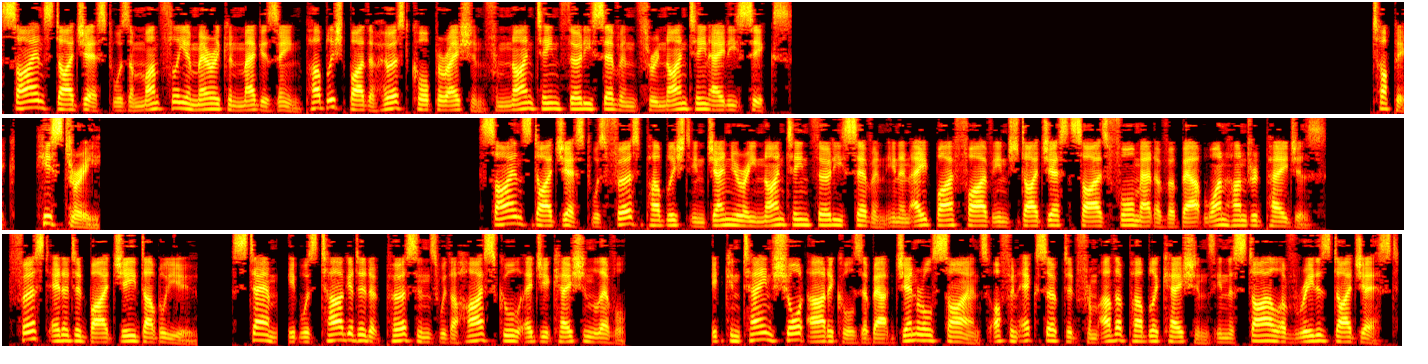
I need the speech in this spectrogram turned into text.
Science Digest was a monthly American magazine published by the Hearst Corporation from 1937 through 1986. History Science Digest was first published in January 1937 in an 8x5-inch digest-size format of about 100 pages. First edited by G. W. Stamm, it was targeted at persons with a high school education level. It contained short articles about general science often excerpted from other publications in the style of Reader's Digest.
